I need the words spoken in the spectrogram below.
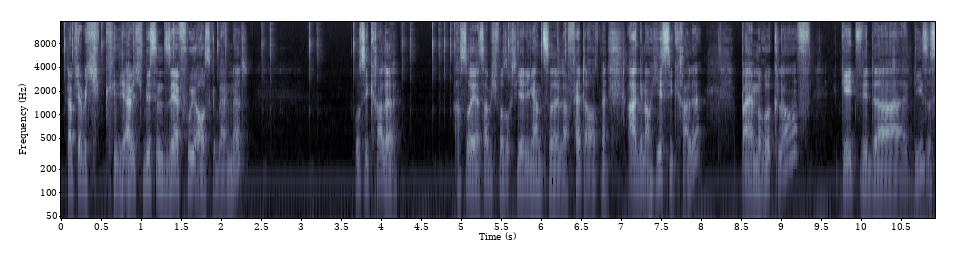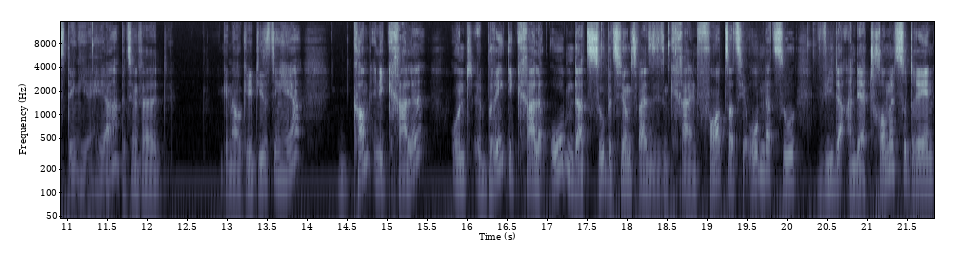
Ich glaube, die habe ich, hab ich ein bisschen sehr früh ausgeblendet. Wo ist die Kralle? Achso, jetzt habe ich versucht, hier die ganze Lafette auszublenden. Ah, genau, hier ist die Kralle. Beim Rücklauf geht wieder dieses Ding hierher, beziehungsweise, genau, geht dieses Ding her, kommt in die Kralle, und bringt die Kralle oben dazu, beziehungsweise diesen Krallenfortsatz hier oben dazu, wieder an der Trommel zu drehen,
